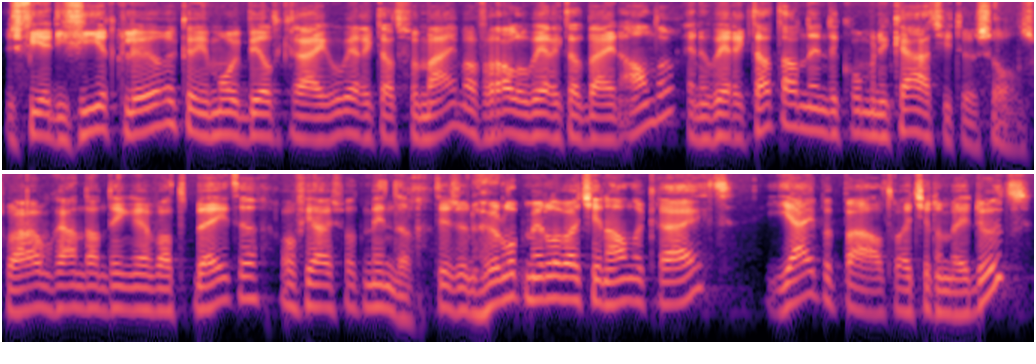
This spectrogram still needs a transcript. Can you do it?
Dus via die vier kleuren kun je een mooi beeld krijgen. Hoe werkt dat voor mij? Maar vooral hoe werkt dat bij een ander? En hoe werkt dat dan in de communicatie tussen ons? Waarom gaan dan dingen wat beter of juist wat minder? Het is een hulpmiddel wat je in handen krijgt. Jij bepaalt wat je ermee doet.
